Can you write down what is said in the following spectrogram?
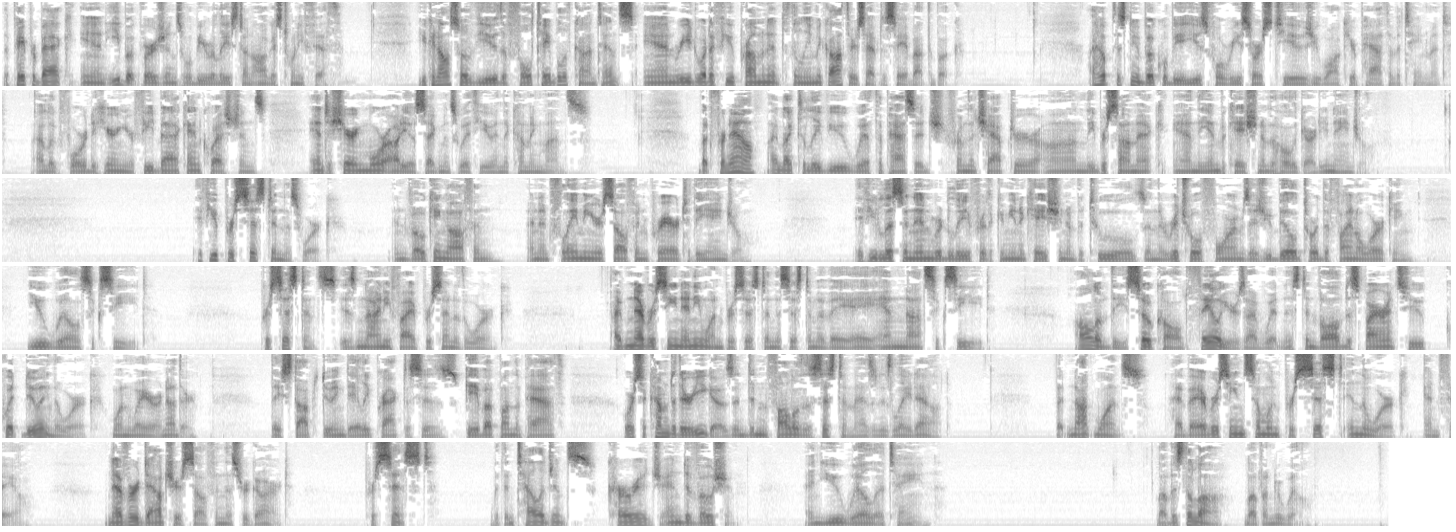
The paperback and ebook versions will be released on August 25th. You can also view the full table of contents and read what a few prominent Thelemic authors have to say about the book. I hope this new book will be a useful resource to you as you walk your path of attainment. I look forward to hearing your feedback and questions and to sharing more audio segments with you in the coming months. But for now, I'd like to leave you with a passage from the chapter on Liber Samekh and the invocation of the Holy Guardian Angel. If you persist in this work, invoking often, and inflaming yourself in prayer to the angel. If you listen inwardly for the communication of the tools and the ritual forms as you build toward the final working, you will succeed. Persistence is 95% of the work. I've never seen anyone persist in the system of AA and not succeed. All of these so called failures I've witnessed involved aspirants who quit doing the work, one way or another. They stopped doing daily practices, gave up on the path, or succumbed to their egos and didn't follow the system as it is laid out. But not once have I ever seen someone persist in the work and fail. Never doubt yourself in this regard. Persist with intelligence, courage, and devotion, and you will attain. Love is the law, love under will.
